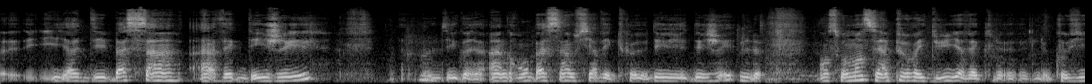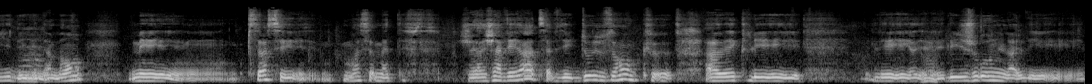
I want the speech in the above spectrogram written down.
euh, il y a des bassins avec des jets, un grand bassin aussi avec euh, des, des jets. en ce moment c'est un peu réduit avec le, Covid mm. évidemment, mais ça c'est moi ça m'a j'avais hâte, ça faisait deux ans que avec les les, mmh. les jaunes, là, les,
